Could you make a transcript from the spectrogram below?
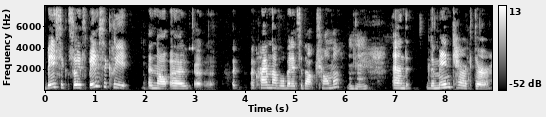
basic so it's basically a no a, a, a crime novel but it's about trauma. Hmm and the main character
